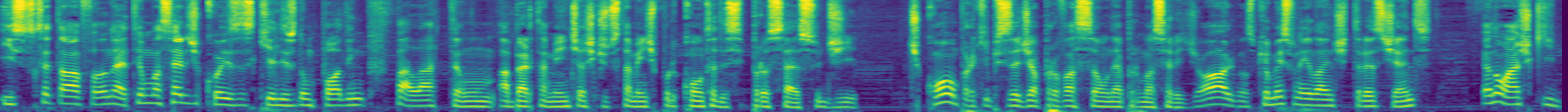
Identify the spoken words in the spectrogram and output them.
Isso que você tava falando, é, tem uma série de coisas que eles não podem falar tão abertamente, acho que justamente por conta desse processo de, de compra, que precisa de aprovação, né, por uma série de órgãos, porque eu mencionei lá antitrust antes, eu não acho que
